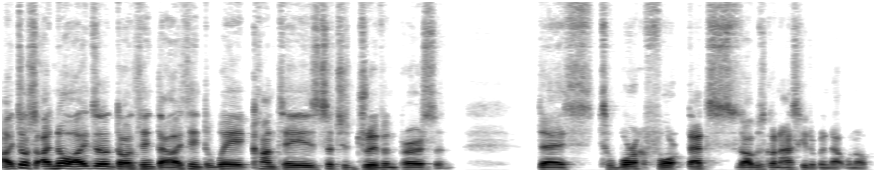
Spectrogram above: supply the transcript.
I just, I know, I don't, don't think that. I think the way Conte is such a driven person that to work for, that's, I was going to ask you to bring that one up.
